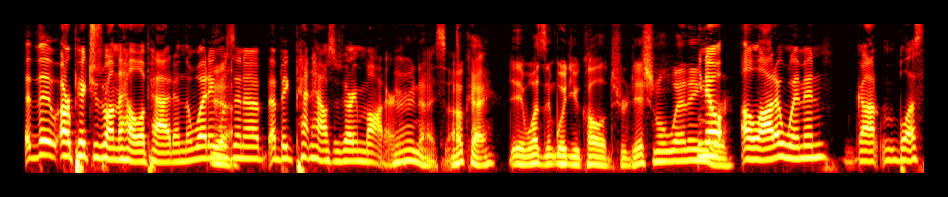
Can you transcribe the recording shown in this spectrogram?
the, our pictures were on the helipad, and the wedding was in a, a big penthouse. It was very modern. Very nice. Okay. It wasn't what you call a traditional wedding? You know, or- a lot of women got bless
